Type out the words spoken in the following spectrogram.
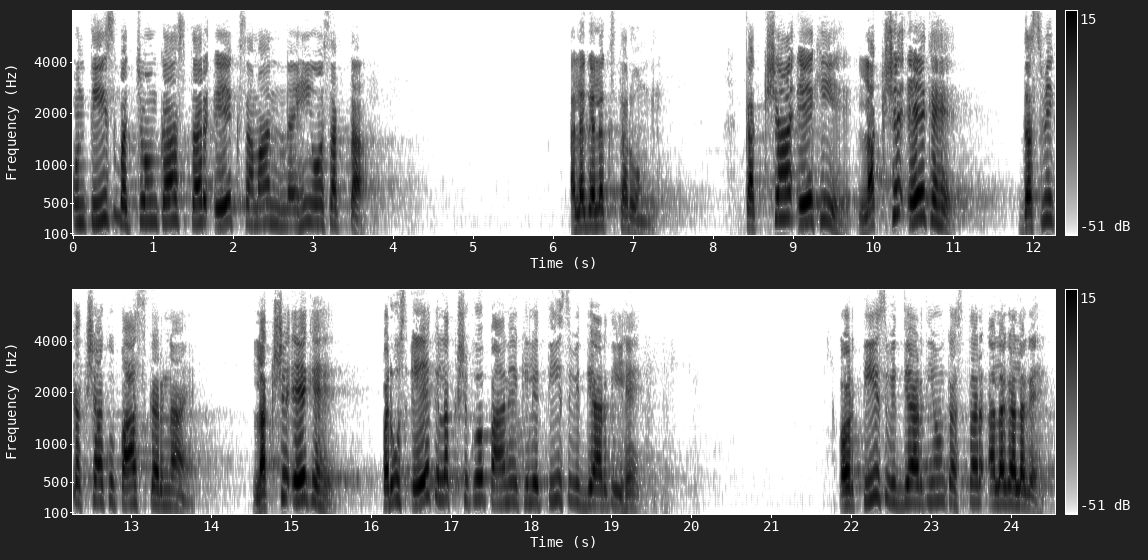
उन तीस बच्चों का स्तर एक समान नहीं हो सकता। अलग अलग स्तर होंगे। कक्षा एक ही है, लक्ष्य एक है, दसवीं कक्षा को पास करना है, लक्ष्य एक है, पर उस एक लक्ष्य को पाने के लिए तीस विद्यार्थी है। और तीस विद्यार्थियों का स्तर अलग अलग है।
